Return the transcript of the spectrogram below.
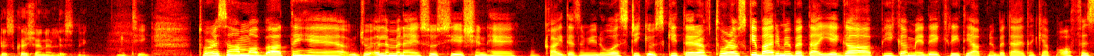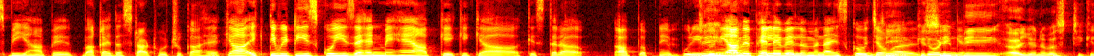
discussion and listening ٹھیک تھوڑا سا ہم اب آتے ہیں جو المنا ایسوسیشن ہے قائد اعظم یونیورسٹی کے اس کی طرف تھوڑا اس کے بارے میں بتائیے گا آپ ہی کا میں دیکھ رہی تھی آپ نے بتایا تھا کہ آپ آفس بھی یہاں پہ باقاعدہ اسٹارٹ ہو چکا ہے کیا ایکٹیویٹیز کوئی ذہن میں ہیں آپ کے کہ کیا کس طرح آپ اپنے پوری جی، دنیا میں پھیلے ہوئے لومنائز کو جی، کسی بھی یونیورسٹی کی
